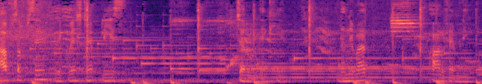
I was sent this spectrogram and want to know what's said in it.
आप सबसे रिक्वेस्ट है प्लीज़ ज़रूर देखिए। धन्यवाद ऑल फैमिली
